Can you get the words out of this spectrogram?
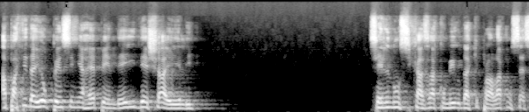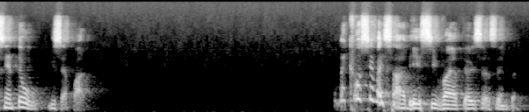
A partir daí eu penso em me arrepender e deixar ele. Se ele não se casar comigo daqui para lá com 60, eu me separo. Como é que você vai saber se vai até os 60?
